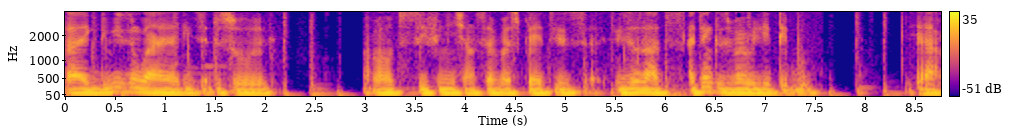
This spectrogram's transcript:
Like the reason why this episode about see finish and self-respect is is just that I think it's very relatable. Yeah.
